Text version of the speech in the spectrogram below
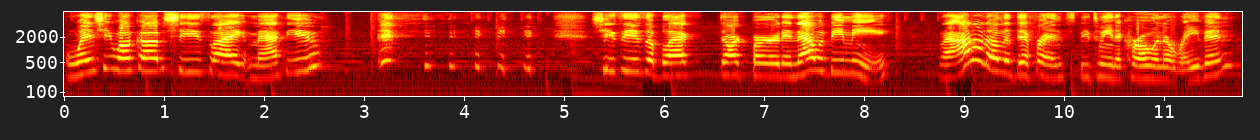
When she woke up, she's like Matthew. she sees a black dark bird, and that would be me. Like, I don't know the difference between a crow and a raven.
